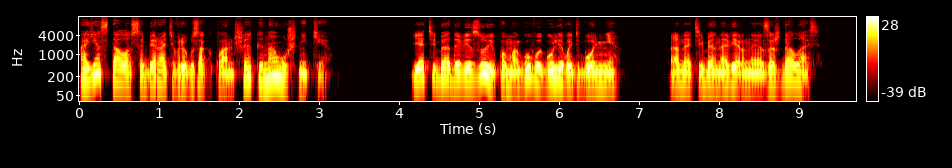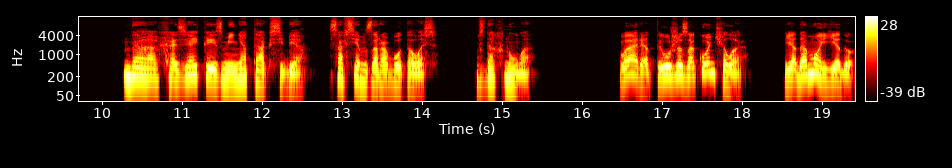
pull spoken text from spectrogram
а я стала собирать в рюкзак планшет и наушники. Я тебя довезу и помогу выгуливать Бонни. Она тебя, наверное, заждалась. Да, хозяйка из меня так себе. Совсем заработалась. Вздохнула. Варя, ты уже закончила? Я домой еду.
